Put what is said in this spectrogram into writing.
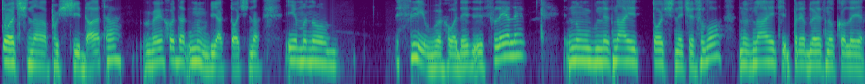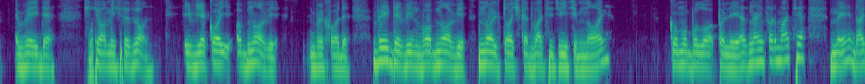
точна пущі дата виходу, ну як точно, іменно слів виходить, слили. Ну, не знають точне число, ну знають приблизно, коли вийде сьомий сезон і в якій обнові виходить. Вийде він в обнові 0.28.0. Кому було полезна інформація, ми далі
